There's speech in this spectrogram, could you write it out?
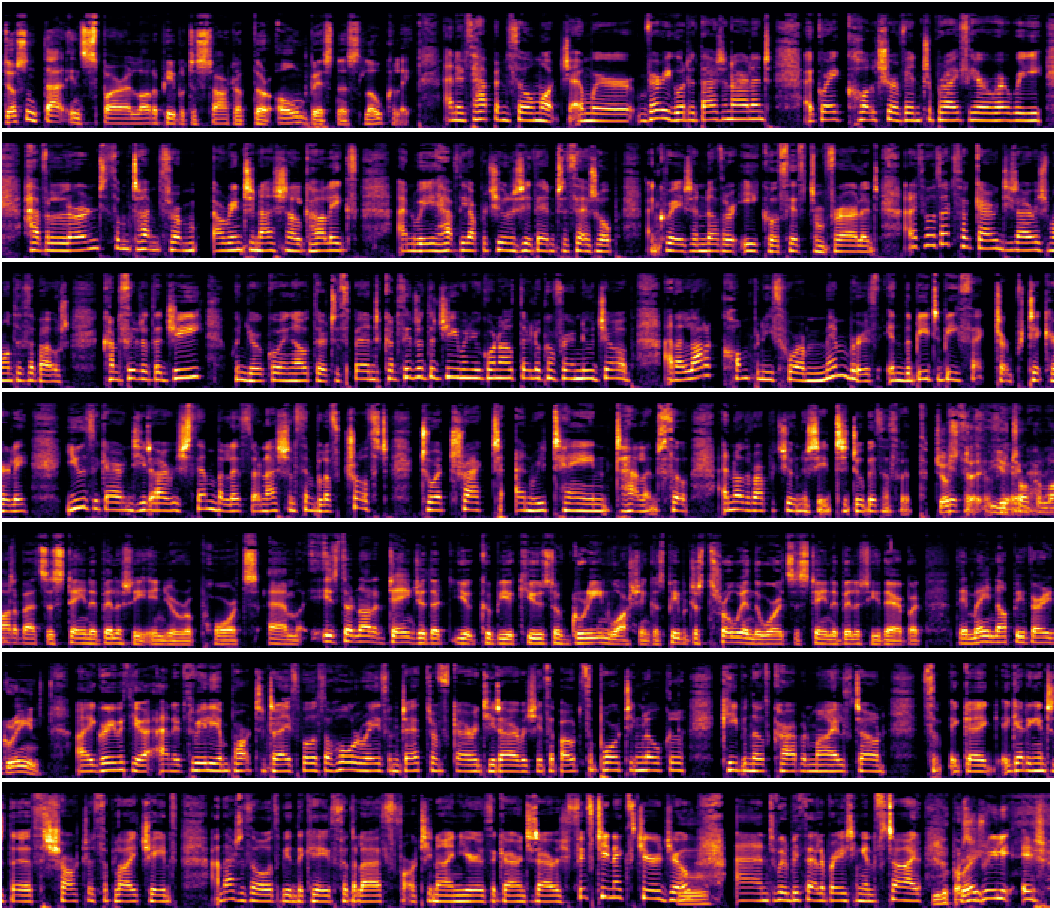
doesn't that inspire a lot of people to start up their own business locally? And it's happened so much, and we're very good at that in Ireland. A great culture of enterprise here where we have learned sometimes from our international colleagues, and we have the opportunity then to set up and create another ecosystem for Ireland. And I suppose that's what Guaranteed Irish Month is about. Consider the G when you're going out there to spend, consider the G when you're going out there looking for a new job. And a lot of companies who are members in the B2B sector, particularly, use the Guaranteed Irish symbol as their national symbol of trust to attract and retain talent. So, another opportunity to do business with. Just uh, you talk a lot about sustainability in your reports. Um, is there not a danger that you could be accused of greenwashing because people just throw in the word sustainability there, but they may not be very green? I agree with you, and it's really important. And I suppose the whole raise and death of Guaranteed Irish is about supporting local, keeping those carbon miles down, uh, getting into the shorter supply chains, and that has always been the case for the last 49 years of Guaranteed Irish. 50 next year, Joe, and we'll be celebrating in style. Mm. You look but great. it's really it.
